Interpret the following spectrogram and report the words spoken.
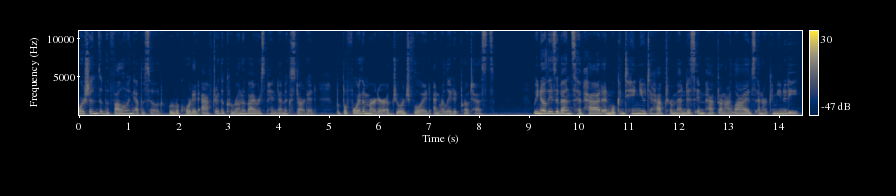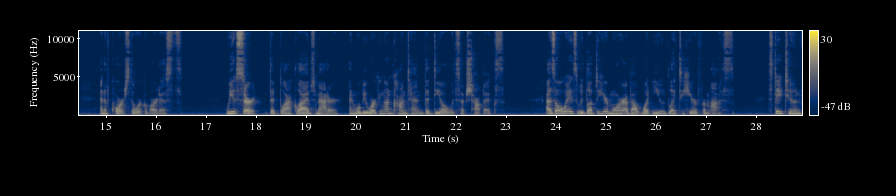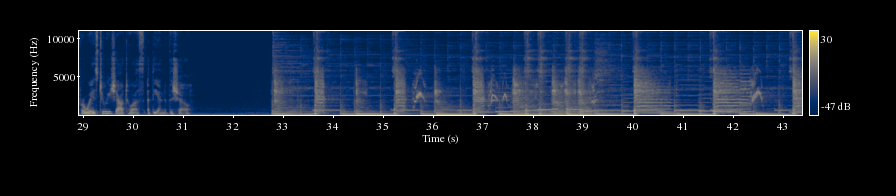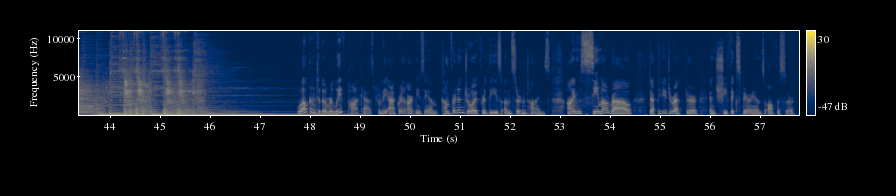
Portions of the following episode were recorded after the coronavirus pandemic started, but before the murder of George Floyd and related protests. We know these events have had and will continue to have tremendous impact on our lives and our community, and of course, the work of artists. We assert that Black Lives Matter and will be working on content that deal with such topics. As always, we'd love to hear more about what you'd like to hear from us. Stay tuned for ways to reach out to us at the end of the show. Welcome to the Relief Podcast from the Akron Art Museum Comfort and Joy for These Uncertain Times. I'm Seema Rao, Deputy Director and Chief Experience Officer.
